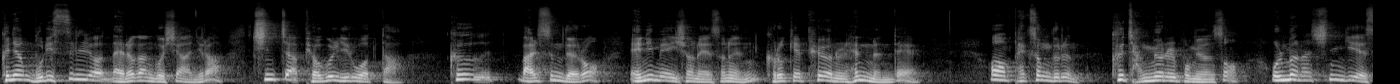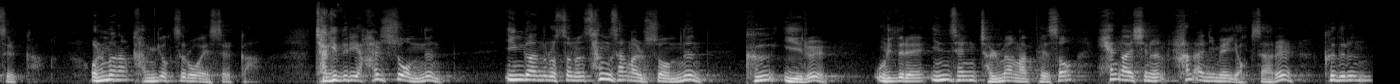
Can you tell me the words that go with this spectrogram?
그냥 물이 쓸려 내려간 것이 아니라 진짜 벽을 이루었다. 그 말씀대로 애니메이션에서는 그렇게 표현을 했는데, 어, 백성들은 그 장면을 보면서 얼마나 신기했을까? 얼마나 감격스러워했을까? 자기들이 할 수 없는, 인간으로서는 상상할 수 없는 그 일을 우리들의 인생 절망 앞에서 행하시는 하나님의 역사를 그들은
